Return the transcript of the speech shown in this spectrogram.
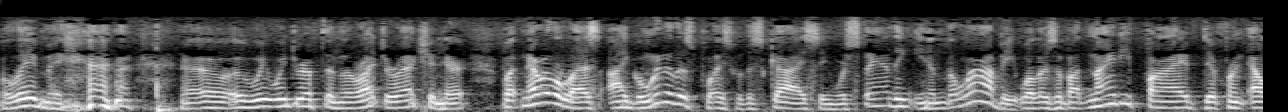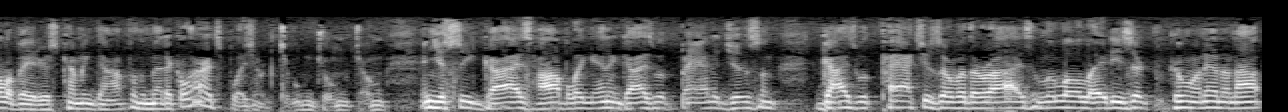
Believe me, uh, we, we drift in the right direction here. But nevertheless, I go into this place with this guy saying we're standing in the lobby. Well, there's about 95 different elevators coming down from the medical arts place. You know. And you see guys hobbling in and guys with bandages and guys with patches over their eyes and little old ladies are going in and out.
